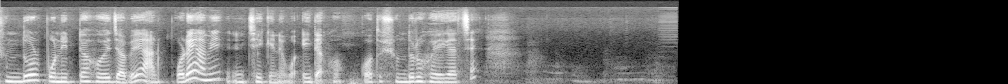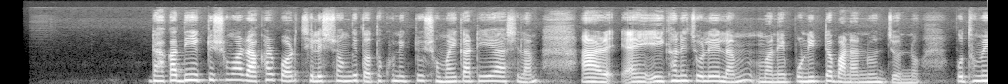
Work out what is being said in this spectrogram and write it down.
সুন্দর পনিরটা হয়ে যাবে, আর পরে আমি ছেঁকে নেব। এই দেখো, কত সুন্দর হয়ে গেছে। ঢাকা দিয়ে একটু সময় রাখার পর ছেলের সঙ্গে ততক্ষণ একটু সময় কাটিয়ে আসলাম। আর এইখানে চলে এলাম মানে পনিরটা বানানোর জন্য। প্রথমে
